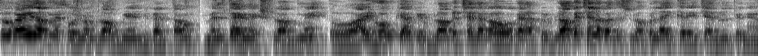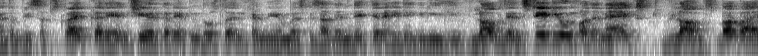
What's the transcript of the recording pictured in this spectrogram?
तो गाइज़ अब मैं सोच रहा हूँ ब्लॉग भी एंड करता हूँ। मिलते हैं नेक्स्ट ब्लॉग में। तो आई होप कि आपके ब्लॉग अच्छा लगा हो। अगर आपको ब्लॉग अच्छा लगा तो इस ब्लॉग को लाइक करें। चैनल पे नए हो तो प्लीज़ सब्सक्राइब करें एंड शेयर करें। अपने दोस्तों एंड फैमिली मेंबर्स के साथ। एंड देखते रहिए take it easy vlogs and stay tune for the next vlogs bye bye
